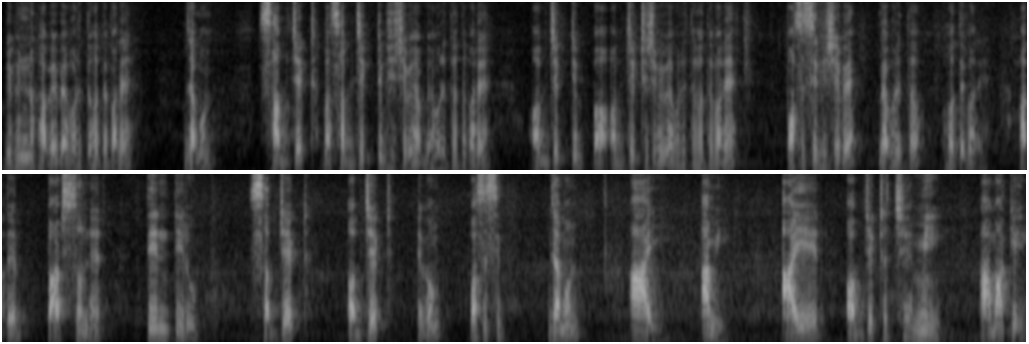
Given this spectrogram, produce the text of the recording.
বিভিন্নভাবে ব্যবহৃত হতে পারে। যেমন, সাবজেক্ট বা সাবজেক্টিভ হিসেবে ব্যবহৃত হতে পারে, অবজেক্টিভ বা অবজেক্ট হিসেবে ব্যবহৃত হতে পারে, পসেসিভ হিসেবে ব্যবহৃত হতে পারে। অতএব পার্সনের তিনটি রূপ, সাবজেক্ট, অবজেক্ট এবং পসেসিভ। যেমন, আই, আমি। আয়ের অবজেক্ট হচ্ছে মি, আমাকে।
